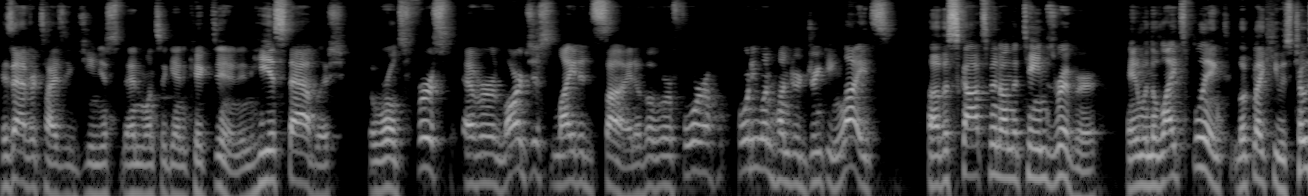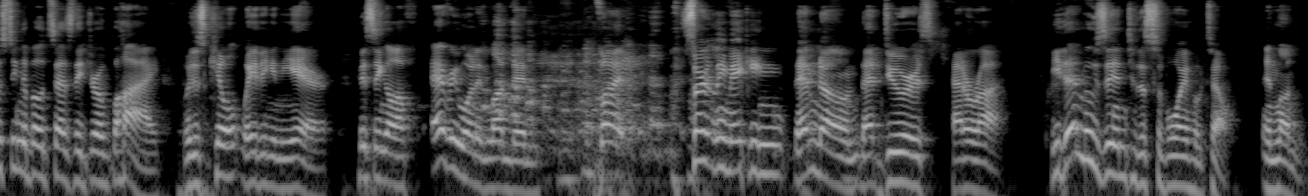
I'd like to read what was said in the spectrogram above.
his advertising genius then once again kicked in. And he established the world's first ever largest lighted sign of over 4 4,100 drinking lights of a Scotsman on the Thames River. And when the lights blinked, looked like he was toasting the boats as they drove by with his kilt waving in the air pissing off everyone in London, but certainly making them known that Dewar's had arrived. He then moves into the Savoy Hotel in London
